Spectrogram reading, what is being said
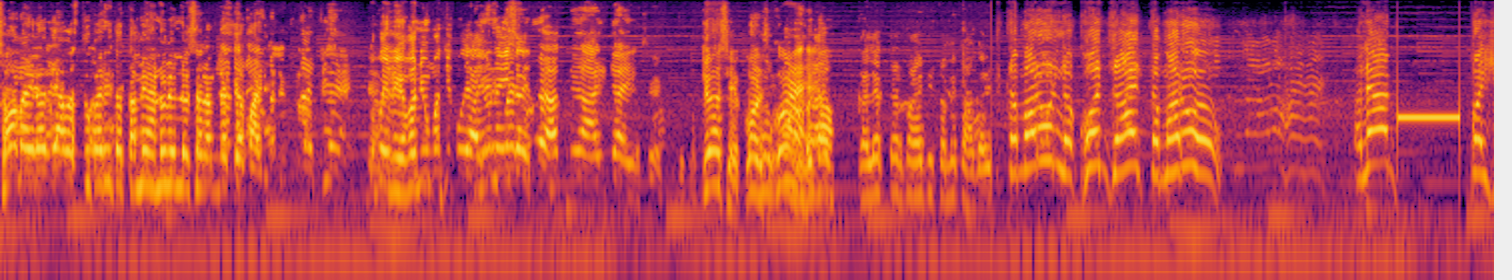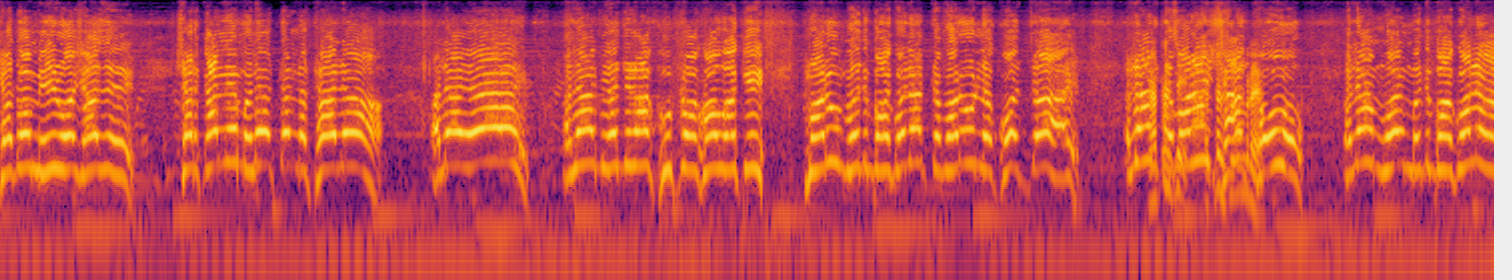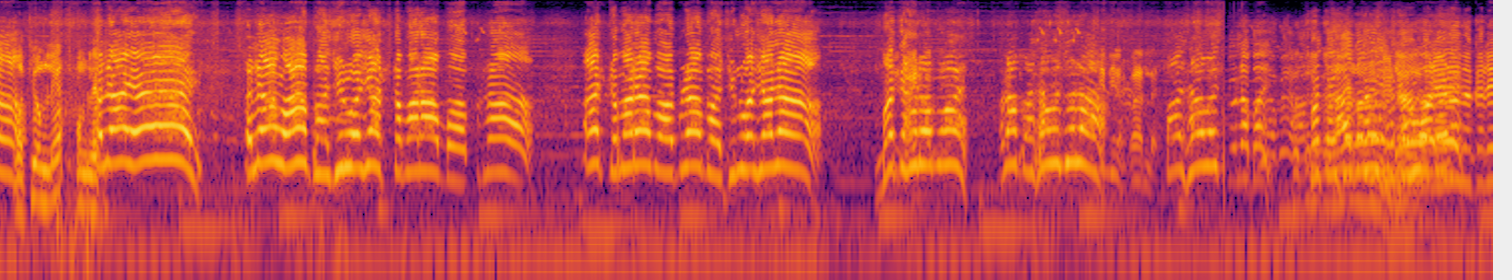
છ મહિનાથી આ વસ્તુ કરી તો તમે એનું વેલ્યુએશન અમને ત્યાં પાડ્યું રેવન્યુ માંથી કોઈ આવ્યું નહીં કયો છે? કોણ કોણ? કલેક્ટર પાસેથી તમે કાગળ તમારું નખો જાય તમારું અને પૈસા તો મેં રોજ છે. સરકારને મને અત્યારે નથી આવ્યા અને એ અને બે જણા ખૂટ રાખો બાકી. મારું મધ ભાગવાના તમારું નખો જાય. અને આ તમારા શાક ખાઓ. અને મોય મધ ભાગવાના અને એ અને આ વા ભાજી રોજા તમારા બાપના. આ તમારા બાપના ભાજી રોજાના મત હેરો મોય. અને પાછા વજોલા પાછા વજોલા ભાઈ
